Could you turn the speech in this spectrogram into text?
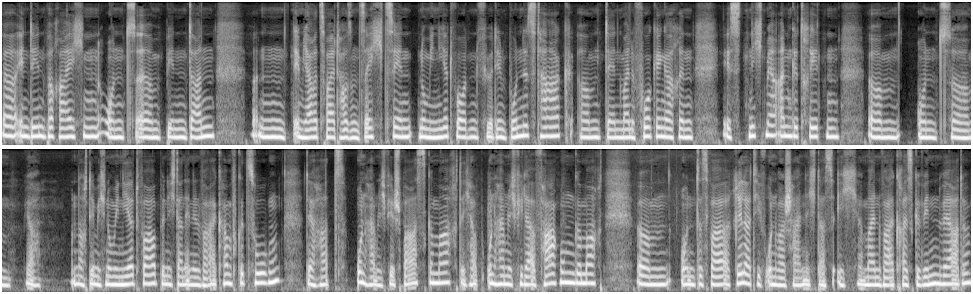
äh, in den Bereichen. Und ähm, bin dann äh, im Jahre 2016 nominiert worden für den Bundestag, ähm, denn meine Vorgängerin ist nicht mehr angetreten. Ähm, und ähm, ja, und nachdem ich nominiert war, bin ich dann in den Wahlkampf gezogen. Der hat unheimlich viel Spaß gemacht. Ich habe unheimlich viele Erfahrungen gemacht. Ähm, und es war relativ unwahrscheinlich, dass ich meinen Wahlkreis gewinnen werde.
